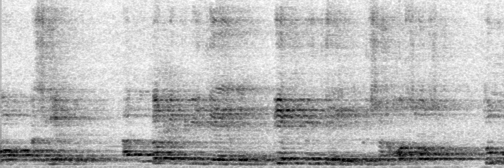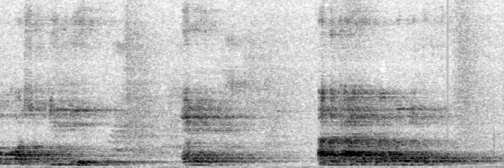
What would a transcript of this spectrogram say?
ko basile abu kollo tibi je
